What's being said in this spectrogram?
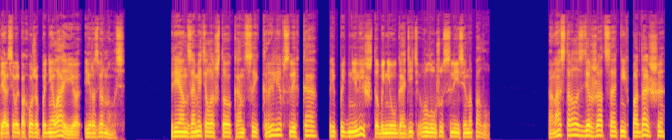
Персиваль, похоже, подняла ее и развернулась. Риан заметила, что концы крыльев слегка приподнялись, чтобы не угодить в лужу слизи на полу. Она старалась держаться от них подальше,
